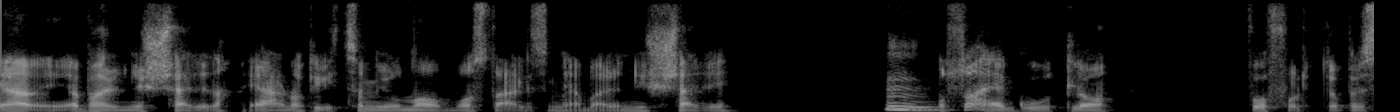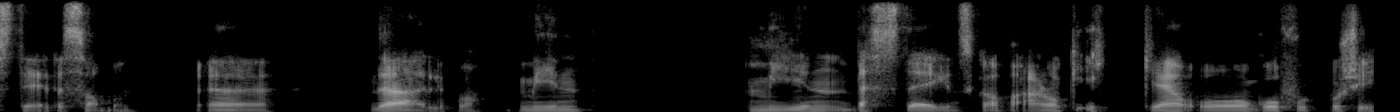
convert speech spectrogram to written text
jeg, er bare nysgjerrig, da. Jeg er nok litt som Jon Almaas der, liksom. Jeg er bare nysgjerrig. Mm. Og så er jeg god til å få folk til å prestere sammen. Eh, det er jeg ærlig på. Min, min, beste egenskap er nok ikke å gå fort på ski.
